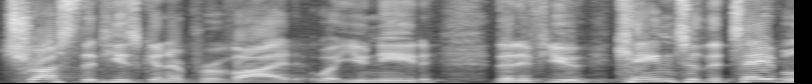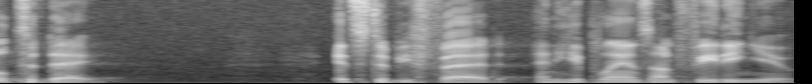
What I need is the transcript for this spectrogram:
Trust that He's going to provide what you need. That if you came to the table today, it's to be fed, and He plans on feeding you.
